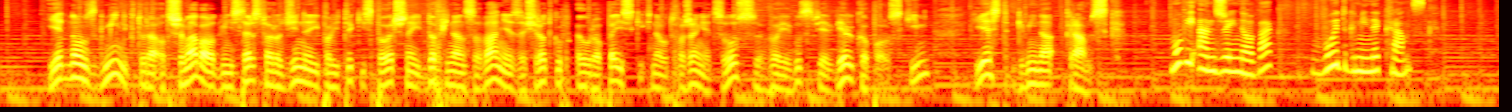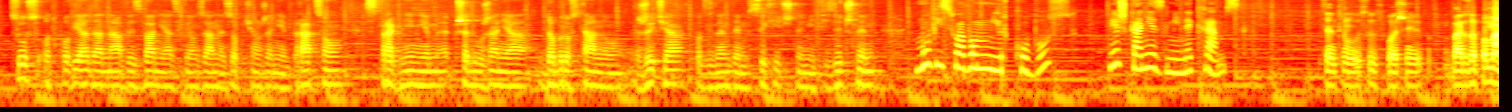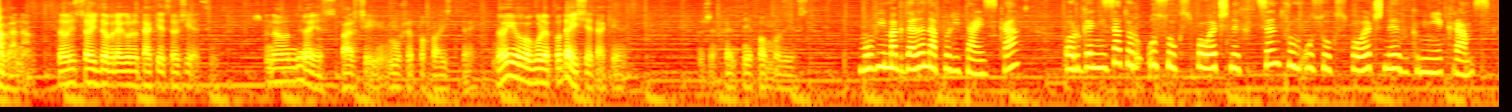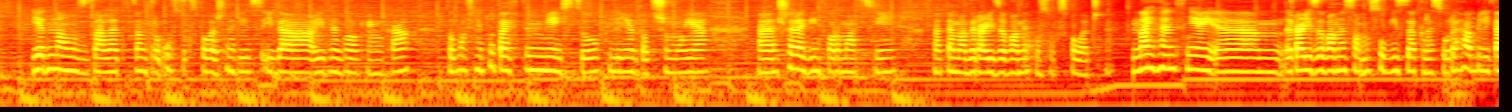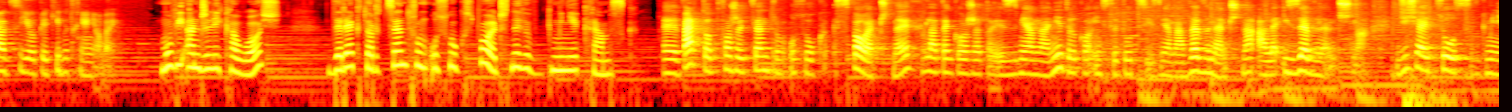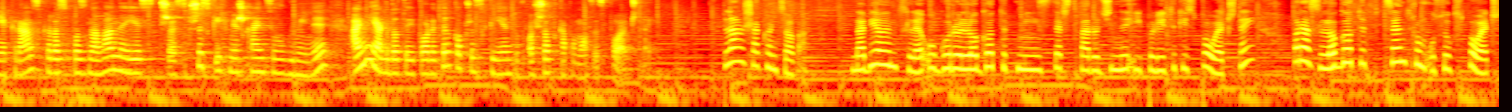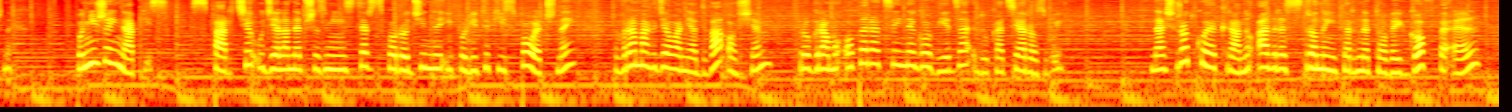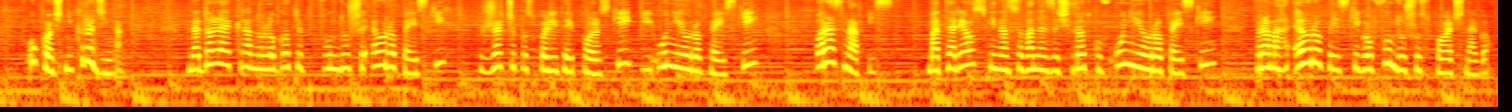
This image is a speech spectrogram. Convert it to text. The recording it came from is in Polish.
Jedną z gmin, która otrzymała od Ministerstwa Rodziny i Polityki Społecznej dofinansowanie ze środków europejskich na utworzenie CUS w województwie wielkopolskim, jest gmina Kramsk. Mówi Andrzej Nowak, wójt gminy Kramsk. ZUS odpowiada na wyzwania związane z obciążeniem pracą, z pragnieniem przedłużania dobrostanu życia pod względem psychicznym i fizycznym. Mówi Sławomir Kubus, mieszkaniec gminy Kramsk. Centrum Usług Społecznych bardzo pomaga nam. To jest coś dobrego, że takie coś jest. No, no jest wsparcie i muszę pochwalić tutaj. No i w ogóle podejście takie, że chętnie pomoc jest. Mówi Magdalena Politańska, organizator usług społecznych w Centrum Usług Społecznych w gminie Kramsk. Jedną z zalet Centrum Usług Społecznych jest idea jednego okienka. To właśnie tutaj, w tym miejscu, klient otrzymuje e, szereg informacji na temat realizowanych usług społecznych. Najchętniej em, realizowane są usługi z zakresu rehabilitacji i opieki wytchnieniowej. Mówi Angelika Łoś, dyrektor Centrum Usług Społecznych w gminie Kramsk. E, Warto tworzyć Centrum Usług Społecznych, dlatego że to jest zmiana nie tylko instytucji, zmiana wewnętrzna, ale i zewnętrzna. Dzisiaj CUS w gminie Kramsk rozpoznawany jest przez wszystkich mieszkańców gminy, a nie jak do tej pory tylko przez klientów Ośrodka Pomocy Społecznej. Plansza końcowa. Na białym tle u góry logotyp Ministerstwa Rodziny i Polityki Społecznej oraz logotyp Centrum Usług Społecznych. Poniżej napis Wsparcie udzielane przez Ministerstwo Rodziny i Polityki Społecznej w ramach działania 2.8 Programu Operacyjnego Wiedza, Edukacja, Rozwój. Na środku ekranu adres strony internetowej gov.pl ukośnik rodzina. Na dole ekranu logotyp funduszy europejskich, Rzeczypospolitej Polskiej i Unii Europejskiej oraz napis Materiał sfinansowany ze środków Unii Europejskiej w ramach Europejskiego Funduszu Społecznego.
